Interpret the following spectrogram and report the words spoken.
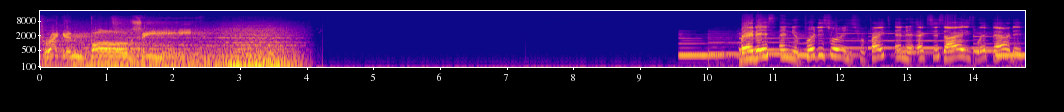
Dragon Ball Z. Brothers, and your body stories for fight and your exercise without it.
